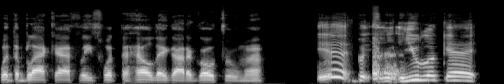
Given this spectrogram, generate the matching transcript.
with the black athletes. What the hell they got to go through, man? Yeah, but you look at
